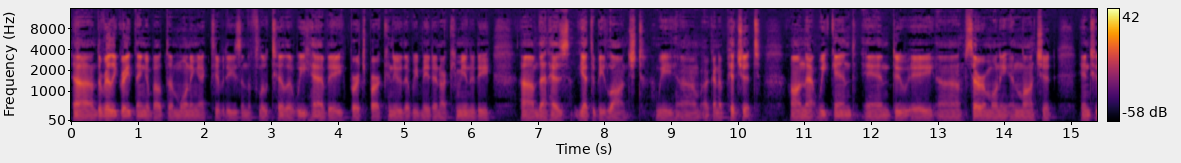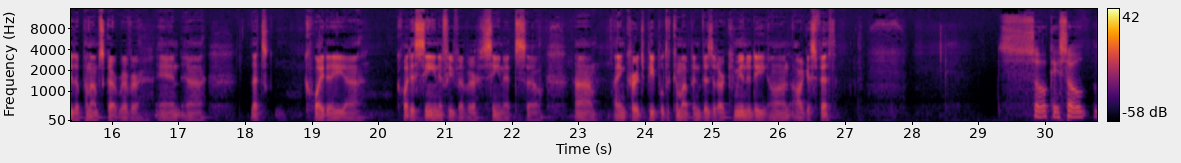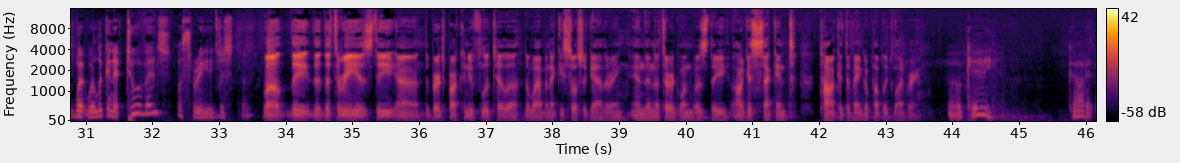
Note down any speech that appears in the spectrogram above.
Uh, the really great thing about the morning activities and the flotilla, we have a birch bark canoe that we made in our community um, that has yet to be launched. We um, are going to pitch it on that weekend and do a uh, ceremony and launch it into the Penobscot River, and uh, that's quite a uh, quite a scene if you've ever seen it. So um, I encourage people to come up and visit our community on August fifth. So okay, so we're looking at two events or three? Just uh... well, the, the, the three is the uh, the Birch Bark Canoe Flotilla, the Wabanaki Social Gathering, and then the third one was the August second talk at the Bangor Public Library. Okay, got it.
